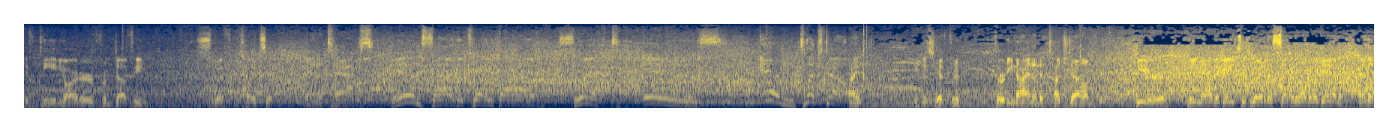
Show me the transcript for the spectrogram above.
15-yarder from Duffy. Swift totes it and attacks inside the 25. Swift is in touchdown. Right. He just hit for 39 and a touchdown. Here, he navigates his way to the second level again, and the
